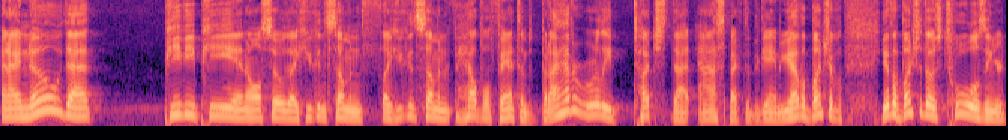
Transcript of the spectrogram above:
and I know that PvP and also like you can summon like you can summon helpful phantoms, but I haven't really touched that aspect of the game. You have a bunch of you have a bunch of those tools in your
